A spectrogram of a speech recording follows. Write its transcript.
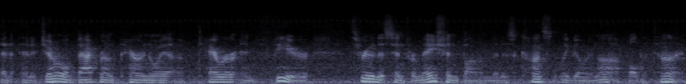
and, a general background paranoia of terror and fear through this information bomb that is constantly going off all the time.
